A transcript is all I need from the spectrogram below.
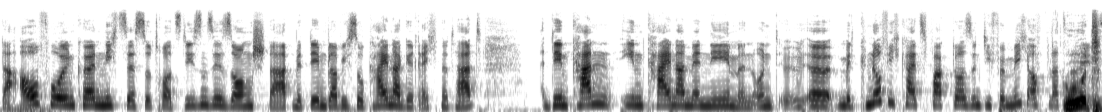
da aufholen können. Nichtsdestotrotz, diesen Saisonstart, mit dem, glaube ich, so keiner gerechnet hat, den kann ihnen keiner mehr nehmen. Und äh, mit Knuffigkeitsfaktor sind die für mich auf Platz Gut.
